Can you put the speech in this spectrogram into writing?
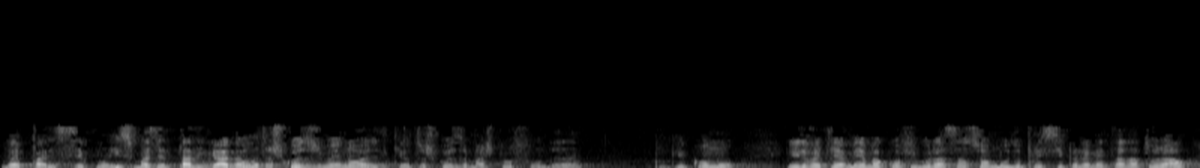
vai parecer com isso, mas ele está ligado a outras coisas menores do que outras coisas mais profundas, né? Porque como ele vai ter a mesma configuração, só muda o princípio elementar natural.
